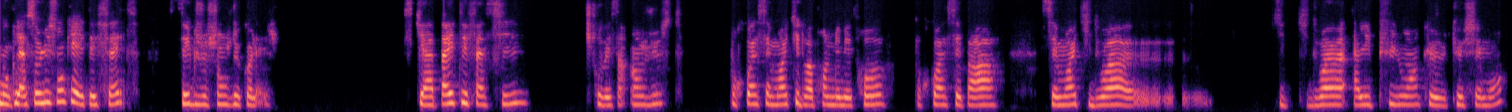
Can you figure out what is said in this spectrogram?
Donc, la solution qui a été faite, c'est que je change de collège. Ce qui n'a pas été facile, je trouvais ça injuste. Pourquoi c'est moi qui dois prendre le métro? Pourquoi c'est pas c'est moi qui dois euh, qui, doit aller plus loin que, que chez moi?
